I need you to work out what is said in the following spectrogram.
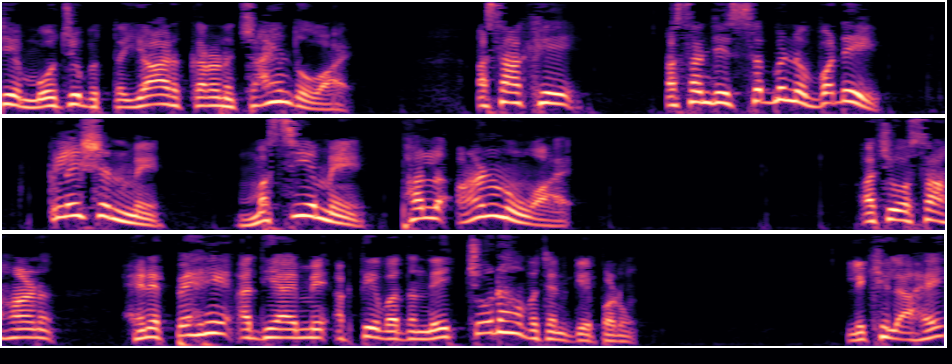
जे मूजिबि तयार करणु चाहींदो आहे असां खे असांजे सभिनि वॾे क्लेशनि में मसीह में फल आणणो आहे अचो असां हाणे हिन पहिरें अध्याय में अॻिते वधंदे चोॾहं वचन खे पढ़ूं लिखियलु आहे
